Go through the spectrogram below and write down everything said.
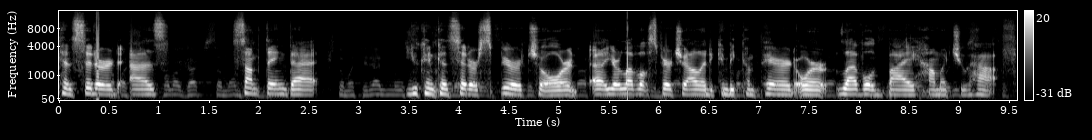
considered as something that you can consider spiritual, or uh, your level of spirituality can be compared or leveled by how much you have.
